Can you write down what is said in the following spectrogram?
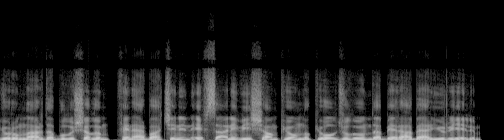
Yorumlarda buluşalım, Fenerbahçe'nin efsanevi şampiyonluk yolculuğunda beraber yürüyelim.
